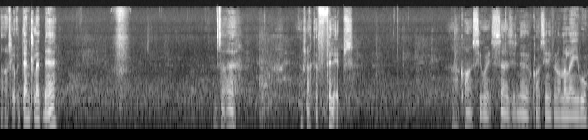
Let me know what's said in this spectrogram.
Nice little dental head there. Is that a looks like a Philips? I can't see where it says. There's no, I can't see anything on the label.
